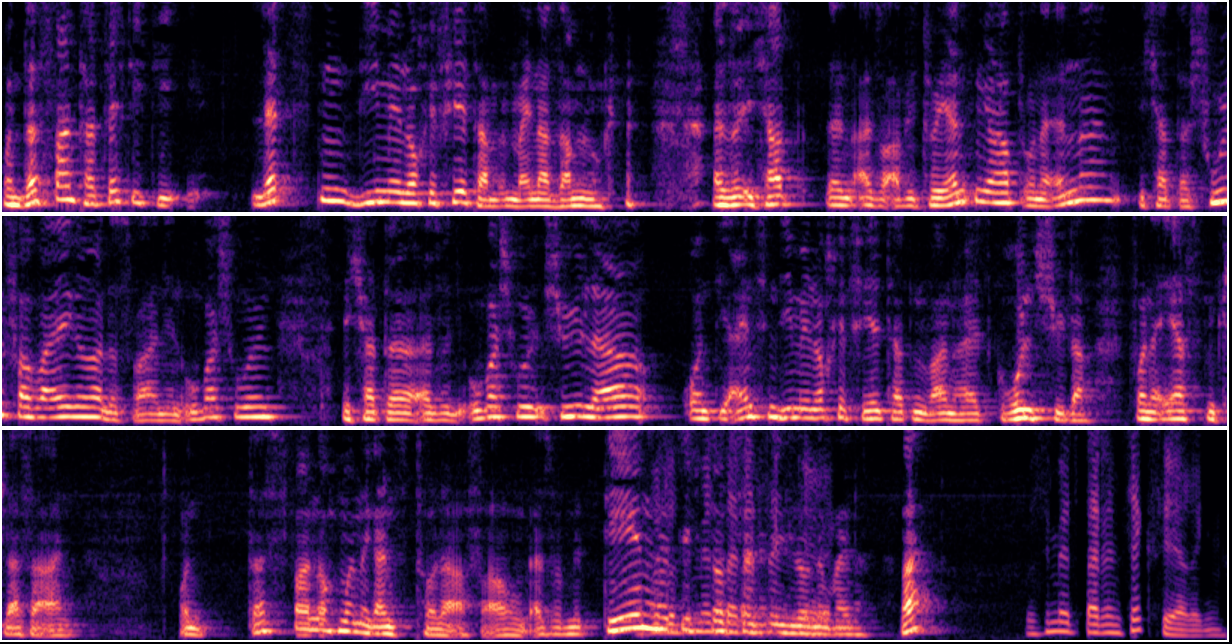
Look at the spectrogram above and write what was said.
Und das waren tatsächlich die letzten, die mir noch gefehlt haben in meiner Sammlung. Also ich habe dann also Abiturienten gehabt ohne Ende. Ich hatte Schulverweigerer, das war in den Oberschulen. Ich hatte also die Oberschulschüler und die einzigen, die mir noch gefehlt hatten, waren halt Grundschüler von der ersten Klasse an. Und das war nochmal eine ganz tolle Erfahrung. Also mit denen also, hätte ich doch tatsächlich so eine Weile. Was? Das sind wir jetzt bei den Sechsjährigen.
